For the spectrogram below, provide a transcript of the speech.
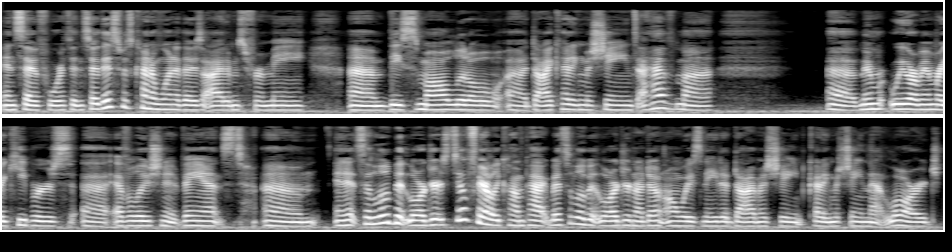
and so forth. And so this was kind of one of those items for me. Um, these small little uh, die cutting machines. I have my uh, We R Memory Keepers uh, evolution advanced um, and it's a little bit larger. It's still fairly compact but it's a little bit larger and I don't always need a die machine cutting machine that large.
